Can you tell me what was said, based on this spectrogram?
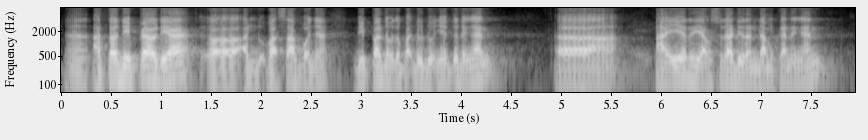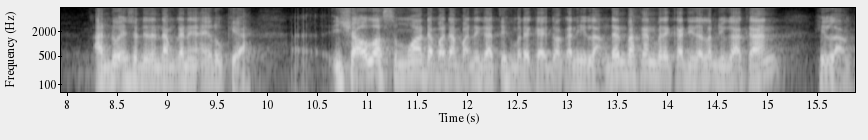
Nah, atau dipel dia uh, anduk basah pokoknya, dipel tempat-tempat duduknya itu dengan uh, air yang sudah direndamkan dengan anduk yang sudah direndamkan dengan air rukyah. Insya Allah semua dampak-dampak negatif mereka itu akan hilang dan bahkan mereka di dalam juga akan hilang.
